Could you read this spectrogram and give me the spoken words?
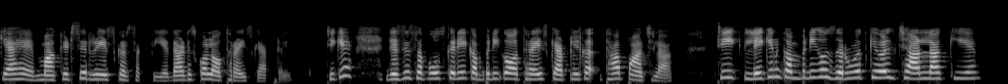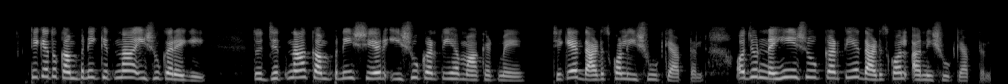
क्या है? मार्केट से रेस कर सकती है। That is called authorise capital ठीक है? जैसे सपोज़ करिए कंपनी का ऑथराइज कैपिटल का था पाँच लाख। ठीक, लेकिन कंपनी को ज़रूरत केवल चार लाख की है। ठीक है तो कंपनी कितना इशू करेगी? तो जितना कंपनी शेयर इशू करती है मार्केट में, ठीक है that is called issued capital और जो नहीं इशू करती है that is called unissued capital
